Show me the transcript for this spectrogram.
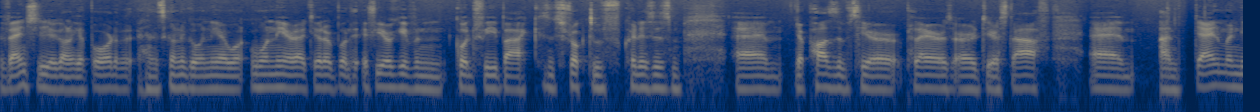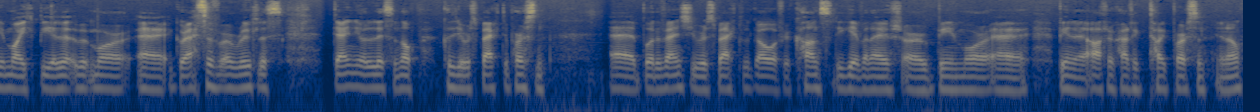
eventually you're going to get bored of it and it's going to go in ear one, one ear out the other. But if you're given good feedback, constructive criticism, um, you're positive to your players or to your staff, um, and then when you might be a little bit more uh, aggressive or ruthless, then you'll listen up because you respect the person. Uh, but eventually, respect will go if you're constantly giving out or being more uh, being an autocratic type person. You know.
